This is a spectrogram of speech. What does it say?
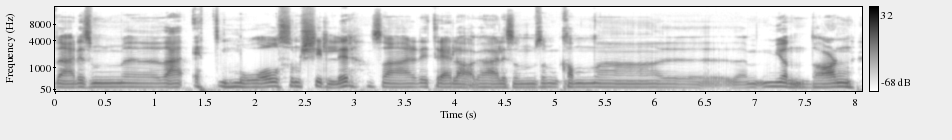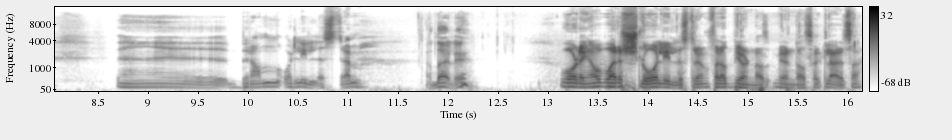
det er liksom eh, Det er ett mål som skiller, så er de tre laga her liksom som kan eh, Mjøndalen, eh, Brann og Lillestrøm. Ja, deilig. Vålerenga må bare slå Lillestrøm for at Bjørndal, Bjørndal skal klare seg.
